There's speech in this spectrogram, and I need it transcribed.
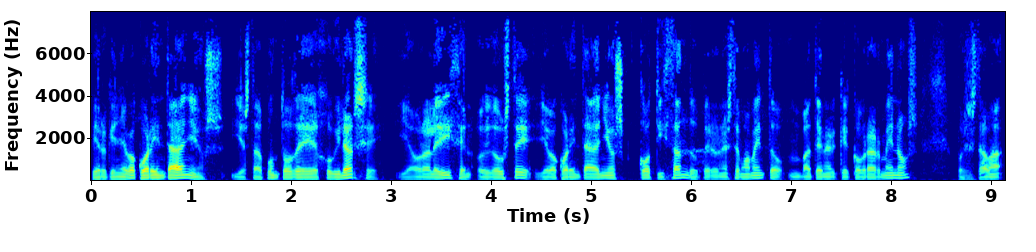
pero quien lleva 40 años y está a punto de jubilarse y ahora le dicen, oiga usted, lleva 40 años cotizando, pero en este momento va a tener que cobrar menos, pues estaba,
